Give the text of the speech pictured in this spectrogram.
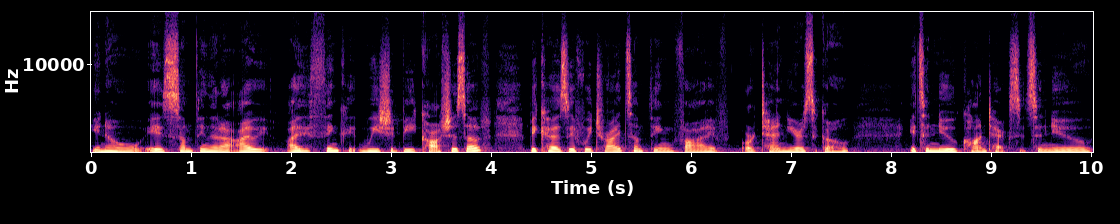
you know, is something that I I think we should be cautious of because if we tried something five or ten years ago, it's a new context, it's a new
